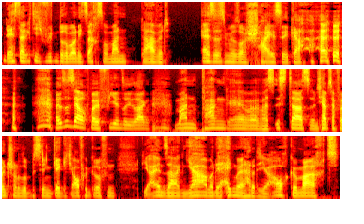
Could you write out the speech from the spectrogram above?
der ist da richtig wütend drüber und ich sag so, Mann, David, es ist mir so scheißegal. Es ist ja auch bei vielen so, die sagen, Mann, Punk, ey, was ist das? Und ich habe es ja vorhin schon so ein bisschen gaggig aufgegriffen. Die einen sagen, ja, aber der Hangman hat das ja auch gemacht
